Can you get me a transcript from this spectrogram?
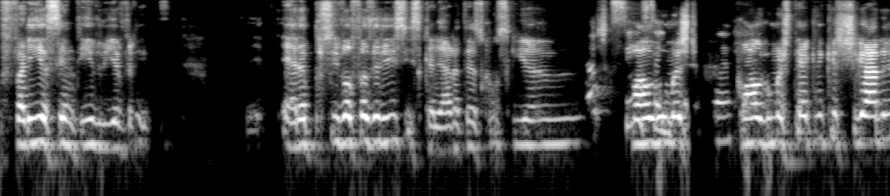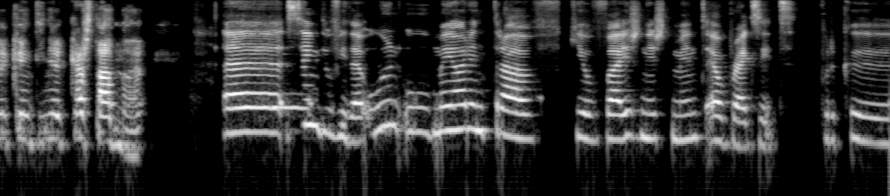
faria sentido e era possível fazer isso e se calhar até se conseguia sim, com, algumas, com algumas técnicas chegar a quem tinha cá estado, não é? Uh, sem dúvida. O, o maior entrave que eu vejo neste momento é o Brexit, porque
